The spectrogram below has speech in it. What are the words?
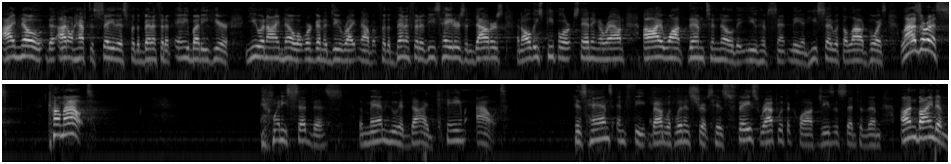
I know that I don't have to say this for the benefit of anybody here. You and I know what we're going to do right now, but for the benefit of these haters and doubters and all these people standing around, I want them to know that you have sent me. And he said with a loud voice, Lazarus, come out. And when he said this, the man who had died came out, his hands and feet bound with linen strips, his face wrapped with a cloth. Jesus said to them, Unbind him,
